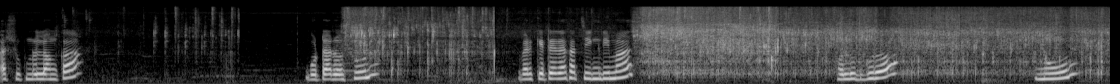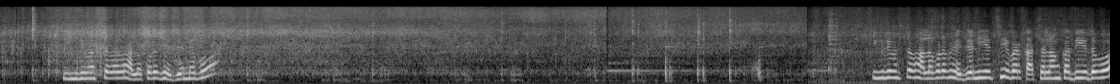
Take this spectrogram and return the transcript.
আর শুকনো লঙ্কা। গোটা রসুন। এবার কেটে রাখা চিংড়ি মাছ, হলুদ গুঁড়ো, নুন। চিংড়ি মাছটা এবার ভালো করে ভেজে নেব। চিংড়ি মাছটা ভালো করে ভেজে নিয়েছি, এবার কাঁচা লঙ্কা দিয়ে দেবো।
